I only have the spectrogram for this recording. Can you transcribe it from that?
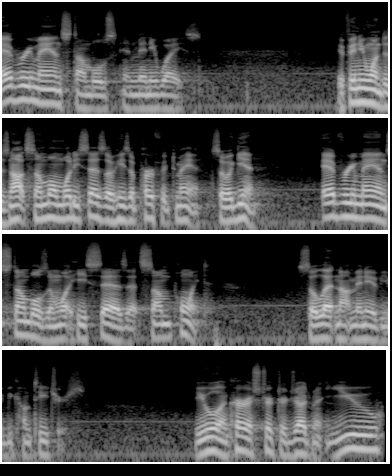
Every man stumbles in many ways. If anyone does not stumble in what he says, though, he's a perfect man. So again, every man stumbles in what he says at some point. So let not many of you become teachers. You will incur a stricter judgment. You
